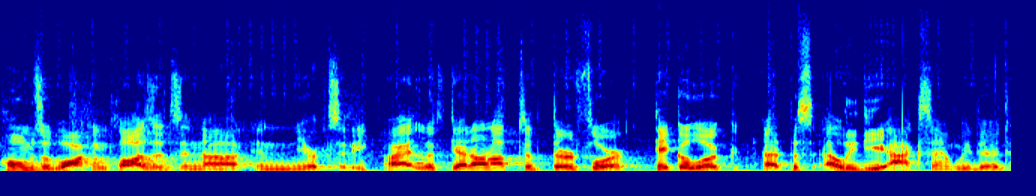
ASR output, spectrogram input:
homes with walk-in closets in, uh, in New York City. All right, let's get on up to the third floor. Take a look at this LED accent we did.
